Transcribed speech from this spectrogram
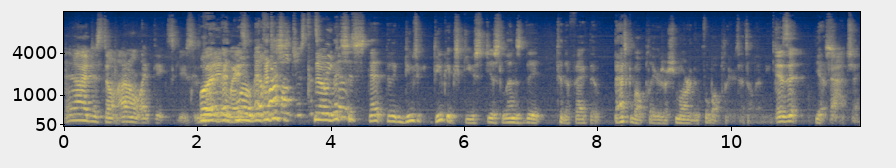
And I just don't. I don't like the excuses. Well, but that- anyways, well, that- Harbaugh that's just- just, that's No, that's does. just that the Duke, Duke excuse just lends the to the fact that basketball players are smarter than football players. That's all that means. Is it? Yes. Gotcha.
